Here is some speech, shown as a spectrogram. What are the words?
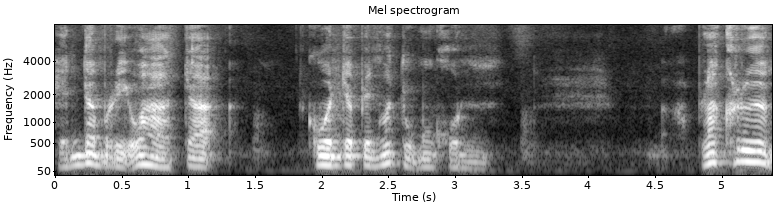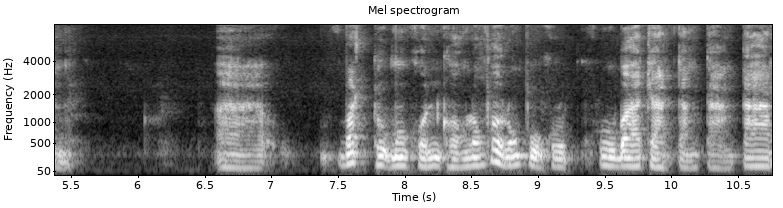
เห็นดำริว่าจะ ควรจะเป็นวัตถุมงคล พระเครื่องอวัตถุมงคลของหลวงพ่อหลวงปู่ครูบาอาจารย์ต่าง ๆ ตาม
